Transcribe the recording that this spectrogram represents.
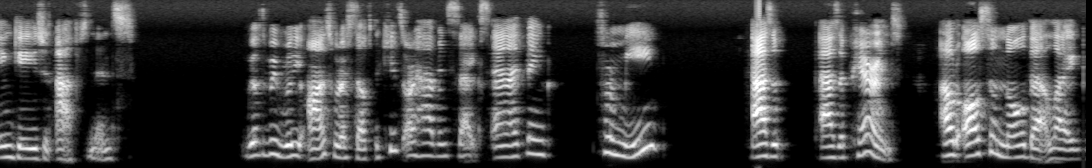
engage in abstinence. We have to be really honest with ourselves. The kids are having sex, and I think for me, as a as a parent, I would also know that like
